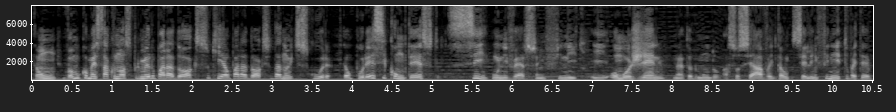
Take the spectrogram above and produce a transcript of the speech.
Então, vamos começar com o nosso primeiro paradoxo, que é o paradoxo da noite escura. Então, por esse contexto, se o universo é infinito e homogêneo, né, todo mundo associava, então, se ele é infinito, vai ter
